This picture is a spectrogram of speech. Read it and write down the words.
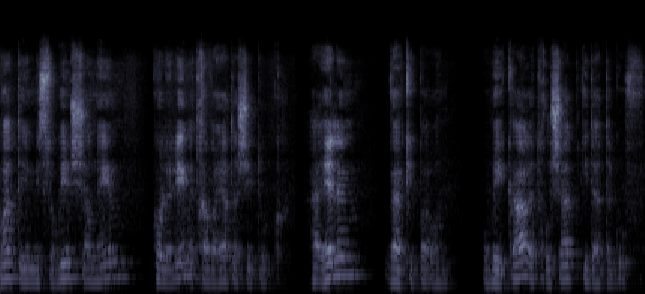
טראומטיים מסוגים שונים כוללים את חוויית השיתוק, ההלם והקיפאון, ובעיקר את תחושת בגידת הגוף.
